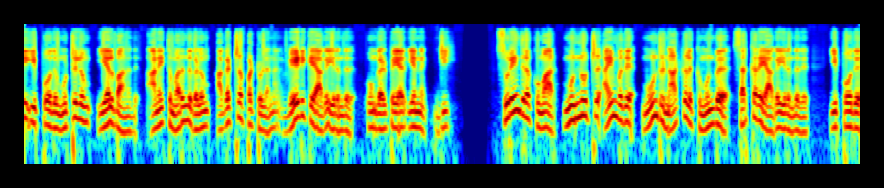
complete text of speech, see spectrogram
இது இப்போது முற்றிலும் இயல்பானது. அனைத்து மருந்துகளும் அகற்றப்பட்டுள்ளன. வேடிக்கையாக இருந்தது. உங்கள் பெயர் என்ன? ஜி. சுரேந்திரகுமார். முன்னூற்று ஐம்பது மூன்று நாட்களுக்கு முன்பு சர்க்கரையாக இருந்தது. இப்போது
